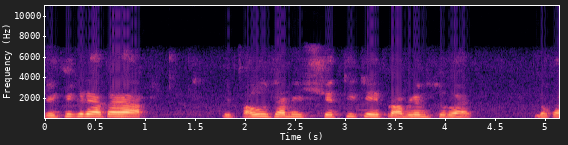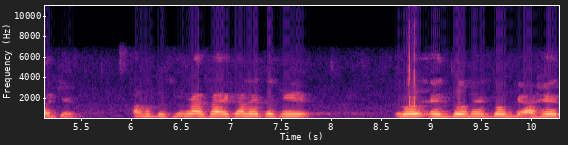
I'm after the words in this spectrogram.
एकीकडे आता ह्या पाऊस आणि शेतीचे हे प्रॉब्लेम सुरू आहेत लोकांचे. आणि दुसरीकडे असं ऐकायला येतं की रोज एक दोन एक दोन जे आहेत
